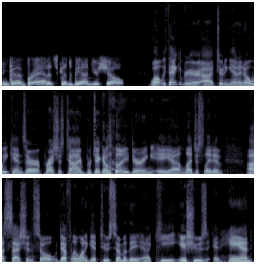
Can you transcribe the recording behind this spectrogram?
Good, Brad. It's good to be on your show. Well, we thank you for uh, tuning in. I know weekends are precious time, particularly during a uh, legislative uh, session. So definitely want to get to some of the uh, key issues at hand.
